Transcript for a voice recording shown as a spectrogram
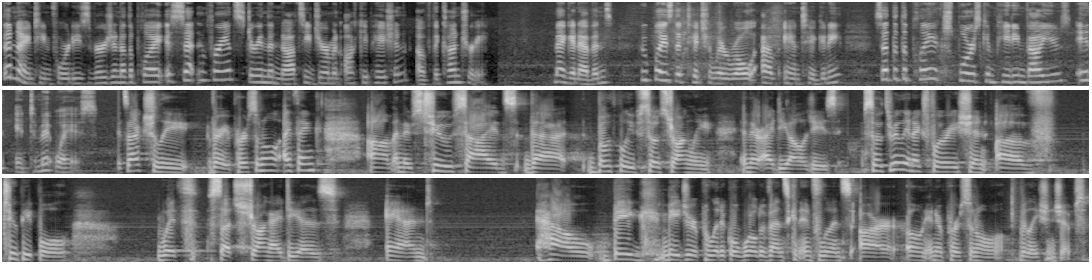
The 1940s version of the play is set in France during the Nazi German occupation of the country. Megan Evans, who plays the titular role of Antigone, said that the play explores competing values in intimate ways. It's actually very personal, I think, um, and there's two sides that both believe so strongly in their ideologies. So it's really an exploration of two people with such strong ideas and how big major political world events can influence our own interpersonal relationships.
